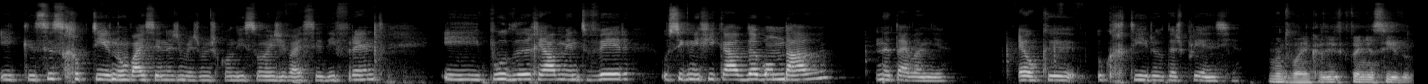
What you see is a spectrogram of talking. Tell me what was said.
e que se se repetir não vai ser nas mesmas condições e vai ser diferente. E pude realmente ver o significado da bondade na Tailândia. É o que, o que retiro da experiência. Muito bem, acredito que tenha sido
